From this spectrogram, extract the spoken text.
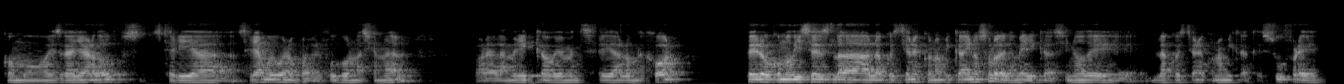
como es Gallardo pues, sería, sería muy bueno para el fútbol nacional, para el América obviamente sería lo mejor, pero como dices, la, la cuestión económica, y no solo del América, sino de la cuestión económica que sufre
